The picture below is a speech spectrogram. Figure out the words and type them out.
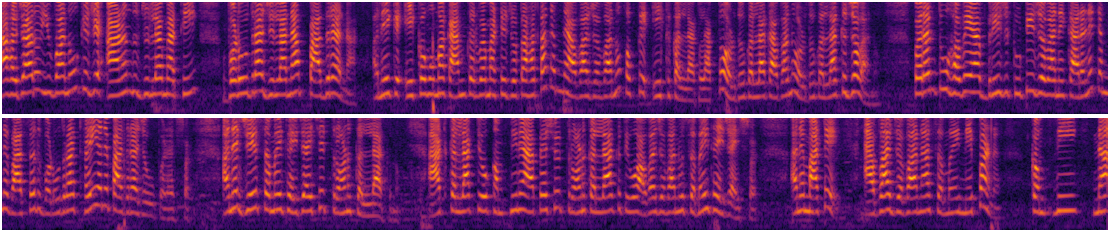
આ હજારો યુવાનો કે જે આણંદ જિલ્લામાંથી વડોદરા જિલ્લાના પાદરાના અનેક એકમોમાં કામ કરવા માટે જતા હતા, તેમને આવવા જવાનો ફક્ત એક કલાક લાગતો, અડધો કલાક આવવાનો, અડધો કલાક જવાનો. પરંતુ હવે આ બ્રિજ તૂટી જવાને કારણે તેમને વાસદ વડોદરા થઈ અને પાદરા જવું પડે છે. અને જે સમય થઈ જાય છે ત્રણ કલાકનો. આઠ કલાક તેઓ કંપનીને આપે છે, ત્રણ કલાક તેઓ આવવા જવાનો સમય થઈ જાય છે. અને માટે આવવા જવાના સમયને પણ કંપનીના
